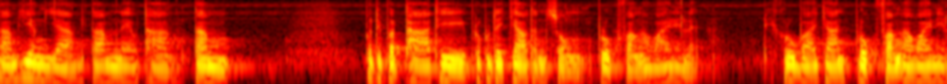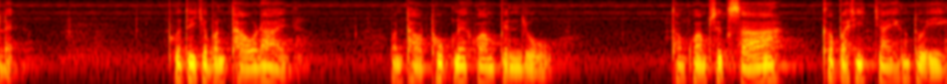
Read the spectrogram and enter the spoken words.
ตามเยี่ยงอย่างตามแนวทาง ตามปฏิปทาที่พระพุทธเจ้าท่านทรงปลูกฝังเอาไว้นี่แหละ ที่ครูบาอาจารย์ปลูกฝังเอาไว้นี่แหละ เพื่อที่จะบรรเทาได้ บรรเทาทุกข์ในความเป็นอยู่ทำความศึกษาเข้าไปที่ใจของตัวเอง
